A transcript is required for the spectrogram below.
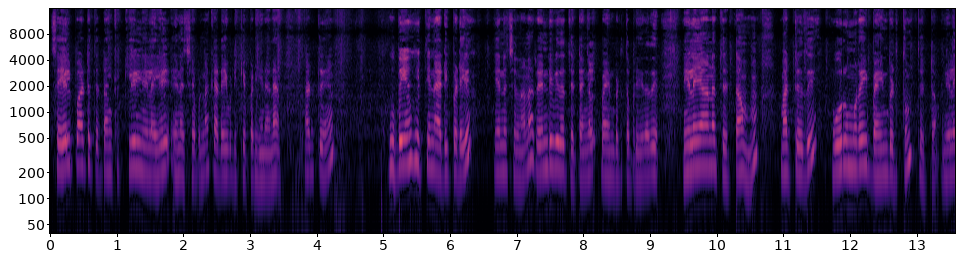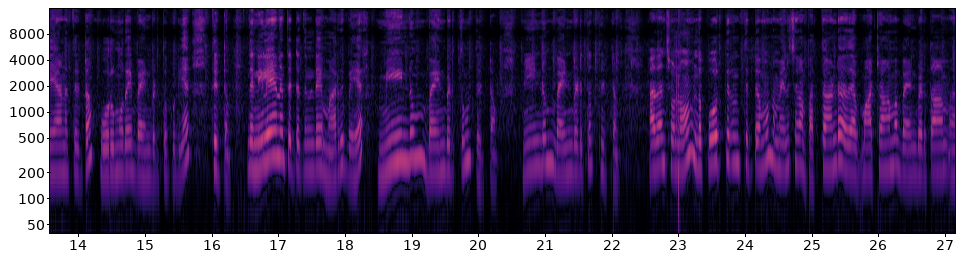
செயல்பாட்டு திட்டம் கீழ்நிலையில் என்ன அப்படின்னா கடைபிடிக்கப்படுகின்றன. அடுத்து உபயோகத்தின் அடிப்படையில் என்ன சொல்லலாம்னா ரெண்டு வித திட்டங்கள் பயன்படுத்தப்படுகிறது. நிலையான திட்டம் மற்றது ஒரு முறை பயன்படுத்தும் திட்டம். நிலையான திட்டம் ஒரு முறை பயன்படுத்தக்கூடிய திட்டம். இந்த நிலையான திட்டத்தினுடைய மறுபெயர் மீண்டும் பயன்படுத்தும் திட்டம். மீண்டும் பயன்படுத்தும் திட்டம். அதான் சொன்னோம் இந்த போர்த்திறன் திட்டமும் நம்ம என்ன செய்யலாம் பத்தாண்டு அதை மாற்றாமல் பயன்படுத்தாம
